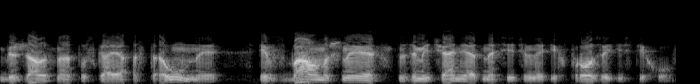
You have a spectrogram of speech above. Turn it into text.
безжалостно отпуская остроумные и взбалмошные замечания относительно их прозы и стихов.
